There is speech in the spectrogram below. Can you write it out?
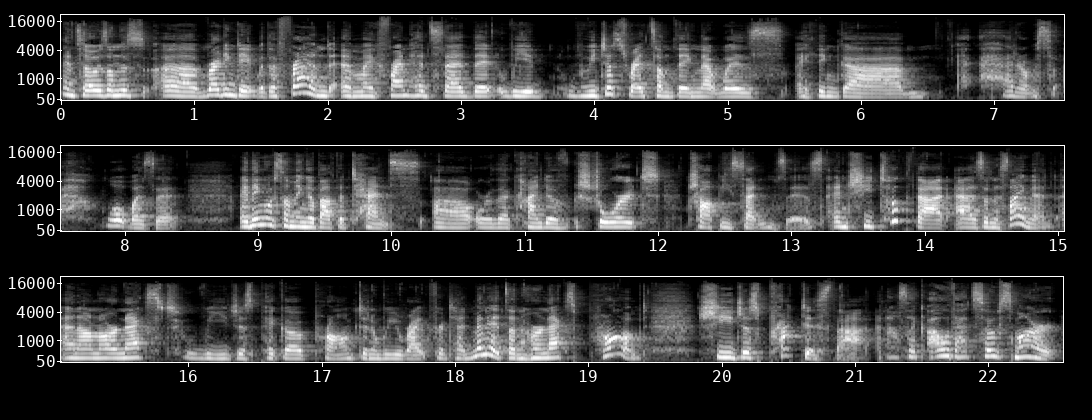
And so I was on this uh, writing date with a friend, and my friend had said that we we just read something that was, I think, um, I don't know, what was it? I think it was something about the tense uh, or the kind of short, choppy sentences. And she took that as an assignment. And on our next, we just pick a prompt and we write for 10 minutes. And her next prompt, she just practiced that. And I was like, oh, that's so smart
